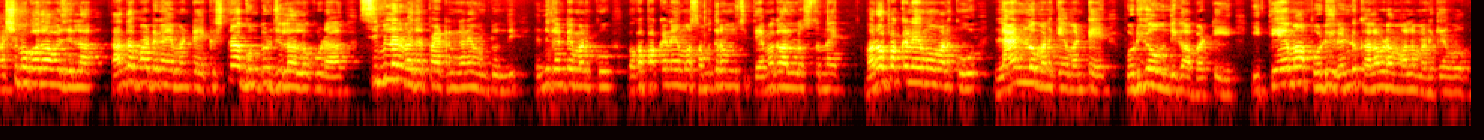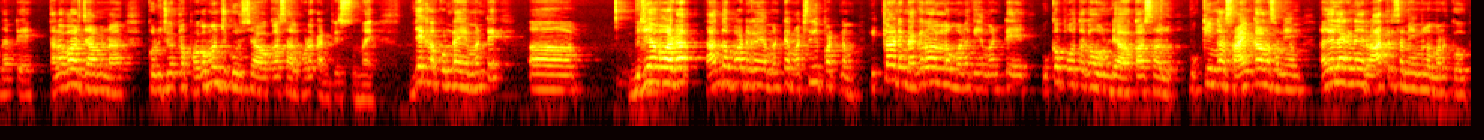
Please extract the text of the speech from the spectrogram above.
పశ్చిమ గోదావరి జిల్లా దాంతో పాటుగా ఏమంటే కృష్ణా గుంటూరు జిల్లాలో కూడా సిమిలర్ వెదర్ ప్యాటర్న్ గానే ఉంటుంది. ఎందుకంటే మనకు ఒక పక్కనేమో సముద్రం నుంచి తేమగాలులు వస్తున్నాయి. మరో పక్కనేమో మనకు ల్యాండ్లో మనకేమంటే పొడిగా ఉంది కాబట్టి ఈ తేమ పొడి రెండు కలవడం వల్ల మనకేమవుతుందంటే తెల్లవారుజామున కొన్ని చోట్ల పొగమంచు కురిసే అవకాశాలు కూడా కనిపిస్తున్నాయి. ఇదే కాకుండా ఏమంటే ఆ విజయవాడ దాంతో పాటుగా ఏమంటే మచిలీపట్నం ఇట్లాంటి నగరాల్లో మనకి ఏమంటే ఉక్కపోతగా ఉండే అవకాశాలు ముఖ్యంగా సాయంకాలం సమయం అదేలాగానే రాత్రి సమయంలో మనకు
